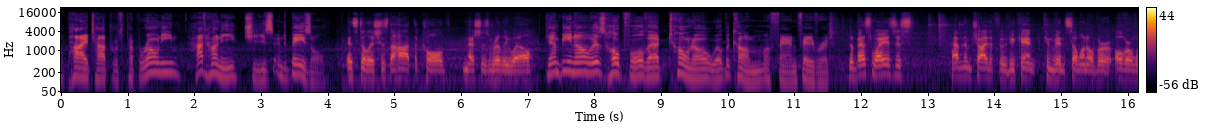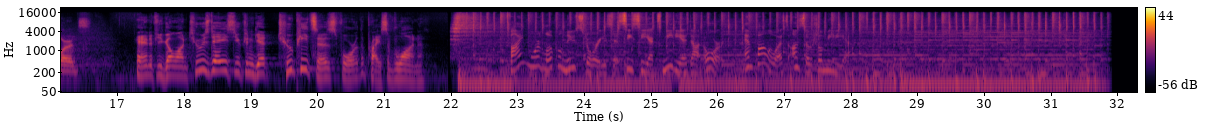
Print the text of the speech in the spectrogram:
a pie topped with pepperoni, hot honey, cheese, and basil. It's delicious. The hot, the cold meshes really well. Gambino is hopeful that Tono will become a fan favorite. The best way is just have them try the food. You can't convince someone over over words. And if you go on Tuesdays, you can get two pizzas for the price of one. Find more local news stories at ccxmedia.org and follow us on social media.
